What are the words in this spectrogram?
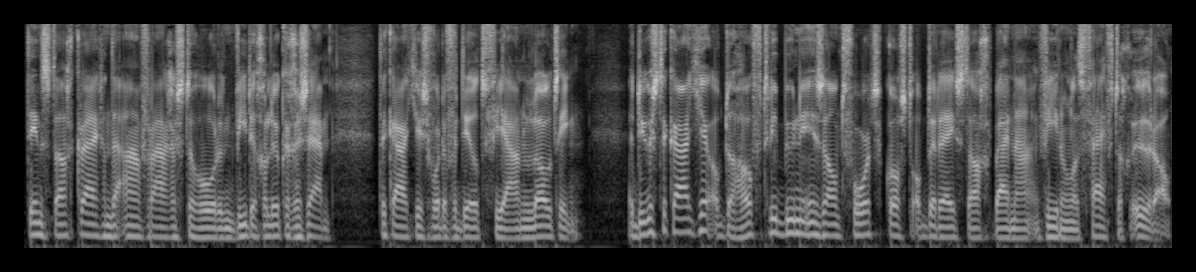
Dinsdag krijgen de aanvragers te horen wie de gelukkigen zijn. De kaartjes worden verdeeld via een loting. Het duurste kaartje op de hoofdtribune in Zandvoort kost op de racedag bijna 450 euro.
